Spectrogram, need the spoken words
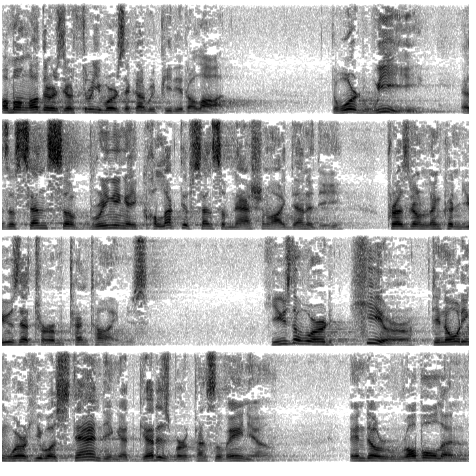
Among others, there are three words that got repeated a lot. The word we, as a sense of bringing a collective sense of national identity, President Lincoln used that term 10 times. He used the word here, denoting where he was standing at Gettysburg, Pennsylvania, in the rubble and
